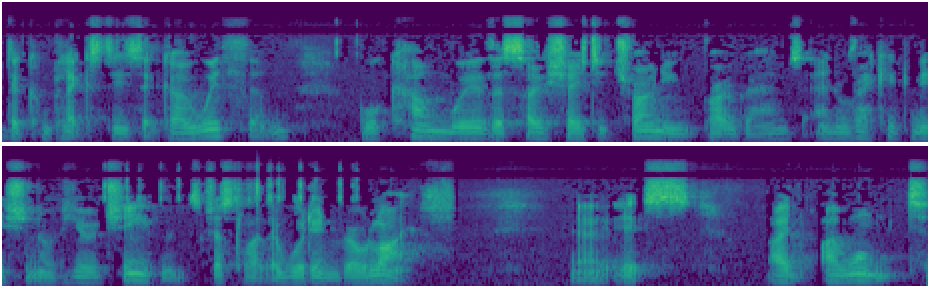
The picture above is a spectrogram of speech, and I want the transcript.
the complexities that go with them will come with associated training programs and recognition of your achievements, just like they would in real life. Know, it's I, I, want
